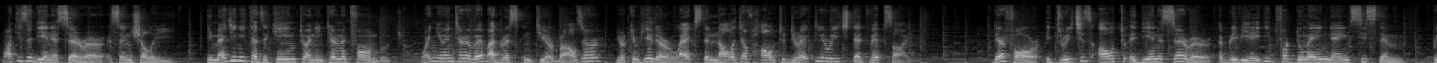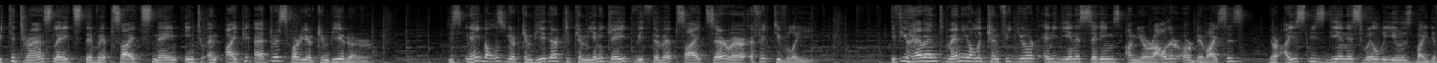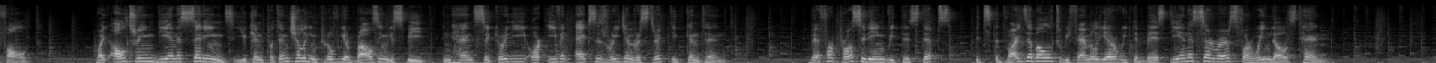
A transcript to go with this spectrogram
What is a DNS server essentially? Imagine it as akin to an internet phone book. When you enter a web address into your browser, your computer lacks the knowledge of how to directly reach that website. Therefore, it reaches out to a DNS server, abbreviated for Domain Name System, which translates the website's name into an IP address for your computer. This enables your computer to communicate with the website server effectively. If you haven't manually configured any DNS settings on your router or devices, your ISP's DNS will be used by default. By altering DNS settings, you can potentially improve your browsing speed, enhance security, or even access region-restricted content. Before proceeding with the steps, it's advisable to be familiar with the best DNS servers for Windows 10.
